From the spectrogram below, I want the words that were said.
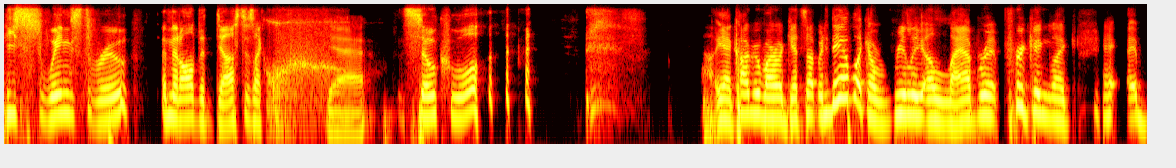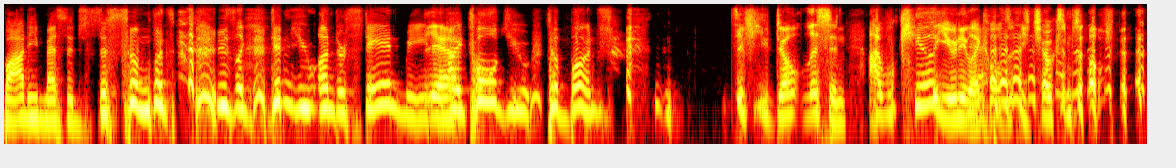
he swings through and then all the dust is like Yeah. it's so cool. Yeah, Kagumaro gets up and they have like a really elaborate freaking like body message system. He's like, "Didn't you understand me? Yeah. I told you to bunch." if you don't listen, I will kill you. And he like holds it, he chokes himself.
